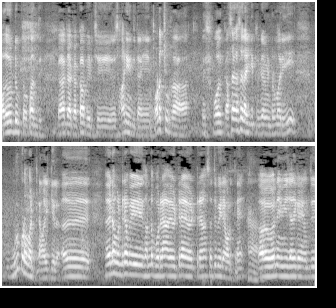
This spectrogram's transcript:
அதை விட்டு விட்டு உட்காந்து. காக்கா கக்கா போயிருச்சு. சாணி வந்துட்டாங்க தொடச்சு விட்றா கச கச ஆக்கிட்டு இருக்க அப்படின்ற மாதிரி. உருப்பட மாட்டேன் வாழ்க்கையில. அது என்ன பண்றேன் போய் சண்டை போடுறேன் அவன் வெட்டுறேன் வெட்டுறேன் செத்து போயிடுறேன் ஒருத்தன். அவன் இவங்க ஜாதிக்காரன் வந்து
